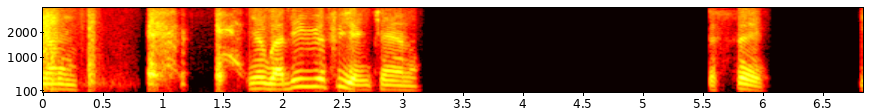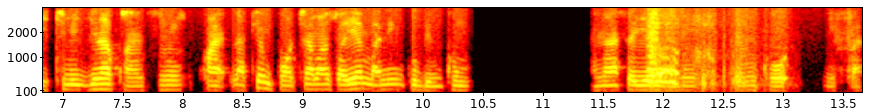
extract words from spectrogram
yɛn awurade wie firi yɛn nkyɛn no te sɛ yɛtumi gyina kwanten kwan nate mpɔnkyɛnma nso a yɛmma ne nkɔ benkum anaasɛ yɛmma ne nkɔ nifa.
